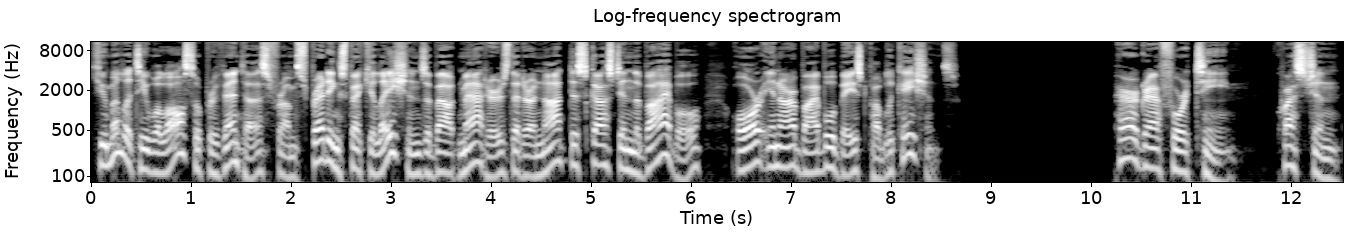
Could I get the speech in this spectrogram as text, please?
Humility will also prevent us from spreading speculations about matters that are not discussed in the Bible or in our Bible based publications. Paragraph 14. Question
